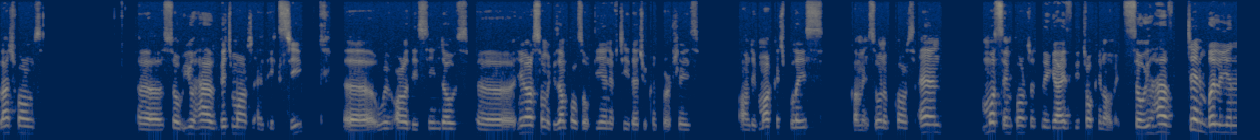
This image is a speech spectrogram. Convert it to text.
platforms uh, so you have Bitmart and XT. Uh, we've already seen those. Uh, here are some examples of the NFT that you can purchase on the marketplace, coming soon of course. And most importantly guys the tokenomics so you have 10 billion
